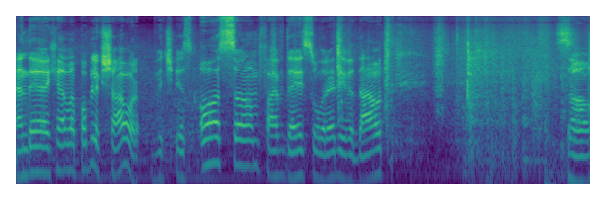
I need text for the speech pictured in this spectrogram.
and they have a public shower which is awesome. Five days already without. So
